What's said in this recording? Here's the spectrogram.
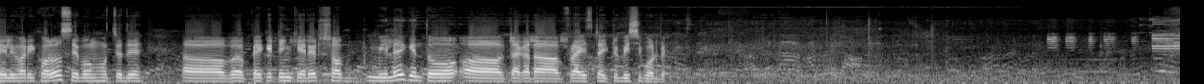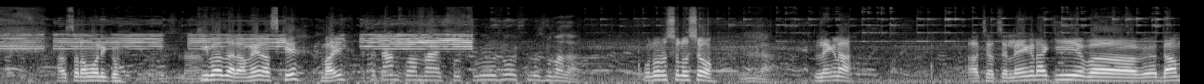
ডেলিভারি খরচ এবং হচ্ছে যে প্যাকেটিং ক্যারেট সব মিলে কিন্তু টাকাটা প্রাইসটা একটু বেশি পড়বে। আসসালামু আলাইকুম। কি বাজার আমের আজকে ভাই? দাম কম ভাই পনেরোশো ষোলোশো বাজার। পনেরো ষোলোশো। ল্যাংড়া? আচ্ছা আচ্ছা ল্যাংড়া কি দাম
